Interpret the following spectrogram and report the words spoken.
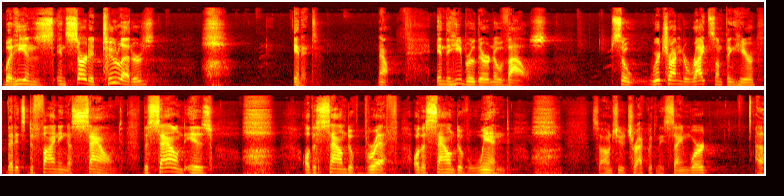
but He ins- inserted two letters in it. Now, in the Hebrew, there are no vowels so we're trying to write something here that it's defining a sound. The sound is, or the sound of breath, or the sound of wind. So I want you to track with me. Same word, uh,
